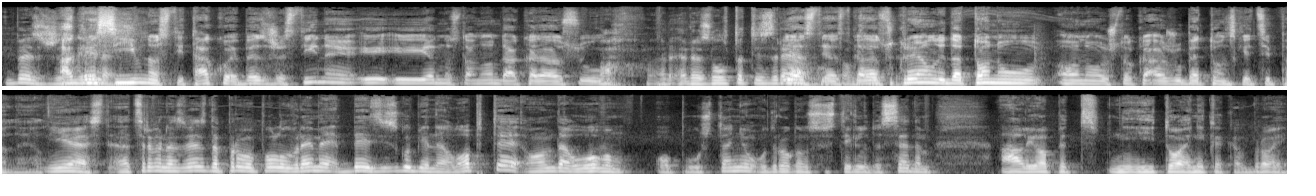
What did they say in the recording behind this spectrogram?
bez žestine. agresivnosti, tako je, bez žestine i, i jednostavno onda kada su... Oh, rezultat iz realno. Jest, jest, kada su krenuli da tonu ono što kažu betonske cipele. Jel? Jest, Crvena zvezda prvo polu vreme bez izgubljene lopte, onda u ovom opuštanju, u drugom su stigli do sedam, ali opet ni, i to je nikakav broj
